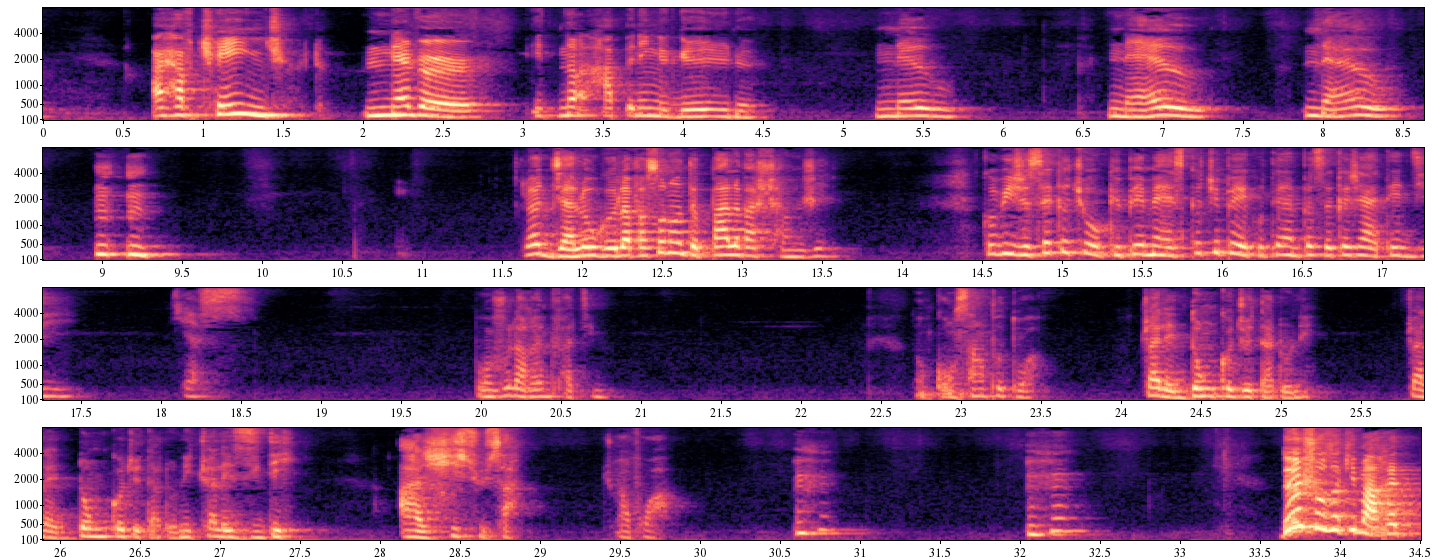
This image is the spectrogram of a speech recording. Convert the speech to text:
I have changed. Never. It's not happening again. No. No. No. Le dialogue, la façon dont on te parle va changer. Que oui, je sais que tu es occupé, mais est-ce que tu peux écouter un peu ce que j'ai à te dire? Yes. Bonjour la reine Fatima. Donc concentre-toi. Tu as les dons que Dieu t'a donnés. Tu as les dons que Dieu t'a donnés. Tu as les idées. Agis sur ça. Tu vas voir. Mhm. Mhm. Deux choses qui m'arrêtent.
